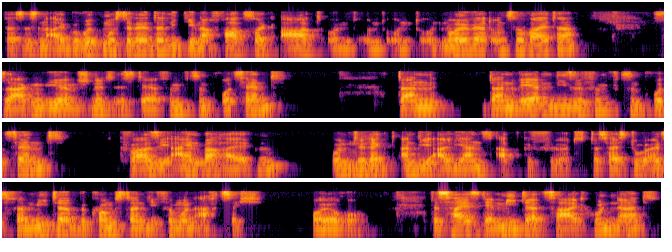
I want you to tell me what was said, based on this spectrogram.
Das ist ein Algorithmus, der dahinter liegt, je nach Fahrzeugart und, und, und, und Neuwert und so weiter sagen wir, im Schnitt ist der 15 Prozent, dann, dann werden diese 15 Prozent quasi einbehalten und mhm. direkt an die Allianz abgeführt. Das heißt, du als Vermieter bekommst dann die 85 Euro. Das heißt, der Mieter zahlt 100,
